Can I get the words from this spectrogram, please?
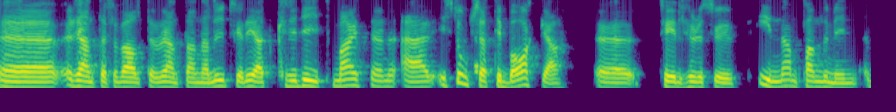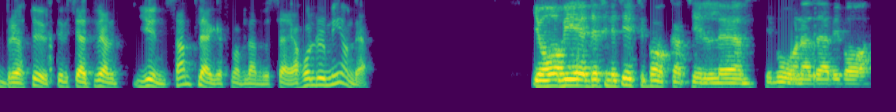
eh, ränteförvaltare och ränteanalytiker det är att kreditmarknaden är i stort sett tillbaka eh, till hur det såg ut innan pandemin bröt ut. Det vill säga ett väldigt gynnsamt läge får man väl ändå säga. Håller du med om det? Ja, vi är definitivt tillbaka till eh, nivåerna där vi var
